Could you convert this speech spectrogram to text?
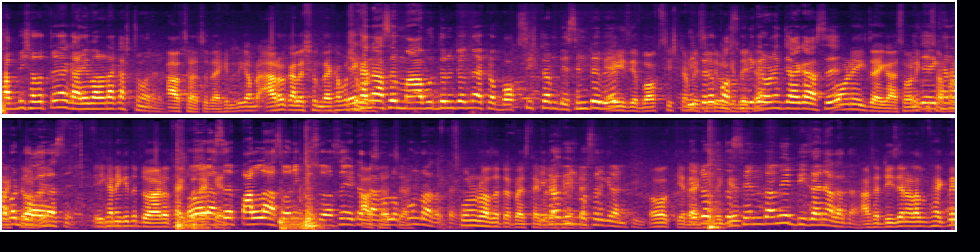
ছাব্বিশ হাজার টাকা গাড়ি ভাড়াটা কাস্টমারের আচ্ছা আচ্ছা দেখেন এদিকে আমরা আরও কালেকশন দেখাবো এখানে আছে মা বুদ্ধের জন্য একটা বক্স সিস্টেম ড্রেসিং টেবিল এই যে বক্স সিস্টেম ভিতরে কসমেটিকের অনেক জায়গা আছে। অনেক জায়গা আছে অনেক কিছু এখানে আবার ডয়ার আছে। এখানে কিন্তু ডয়ারও থাকবে ডয়ার আছে পাল্লা আছে অনেক কিছু আছে। এটা দাম আচ্ছা হলো আচ্ছা। পনেরো হাজার টাকা। 15000 টাকা প্রাইস থাকবে এটাও দেখেন বিশ এটা। গ্যারান্টি ওকে দেখেন কিন্তু সেম দামে ডিজাইন আলাদা। আচ্ছা ডিজাইন আলাদা থাকবে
